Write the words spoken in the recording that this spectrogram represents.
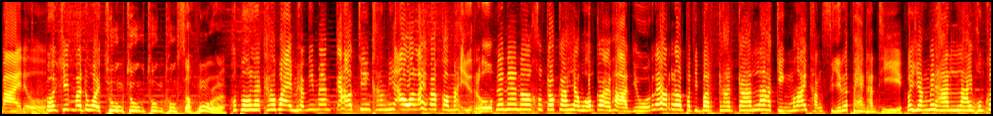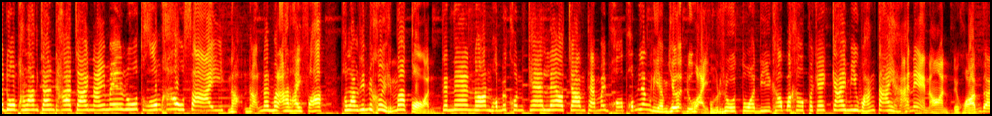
ไปดูเปิดคลิปมาด้วยทุงทุงทุงทุงสหูผมบอกแล้วครับว่าไอแมปนี้แม่งกาวจริงครั้งนี้เอาอะไรมาก็ไม่รู้และแน่นอนคนเก่าๆอย่างผมก็ไม่ผ่านอยู่และเริ่มปฏิบัติการการล่ากิ่งไม้ถังสีและแปลงทันทีแล้วยังไม่ทันไรผมก็โดนพลังจางทาจากไหนไม่รู้โคมเข้าใส่นะนะนั่นมันอะไรฟ้า พลังที่ไม่เคยเห็นมาก่อน แต่แน่นอนผมเป็นคนแค่แล้วจำแถมไม่พอผมยังเหลี่ยมเยอะด้วย ผมรู้ตัวดีครับว่าเข้าไปใกล้ๆมีหวังตายหาแน่นอนด้วยความได้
